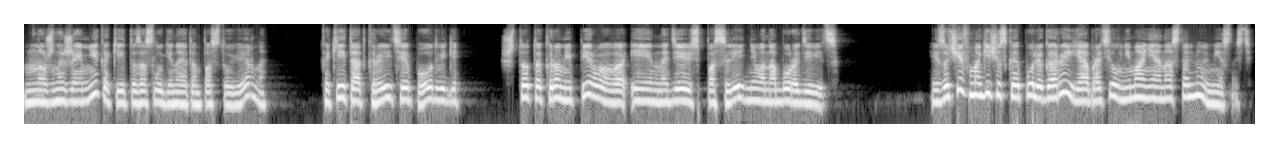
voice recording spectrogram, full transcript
Нужны же и мне какие-то заслуги на этом посту, верно? Какие-то открытия, подвиги. Что-то кроме первого и, надеюсь, последнего набора девиц. Изучив магическое поле горы, я обратил внимание на остальную местность.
